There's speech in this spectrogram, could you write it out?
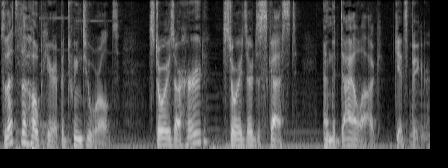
So that's the hope here at Between Two Worlds. Stories are heard, stories are discussed, and the dialogue gets bigger.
